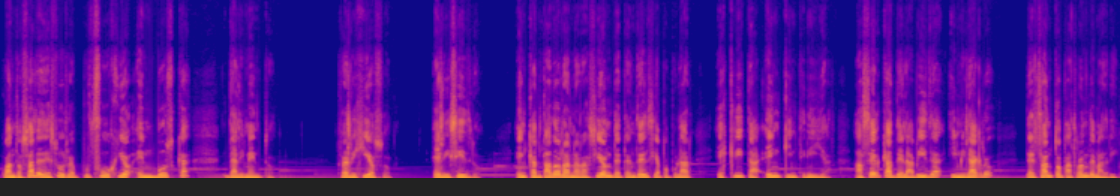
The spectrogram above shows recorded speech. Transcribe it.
cuando sale de su refugio en busca de alimento. Religioso, El Isidro, encantadora narración de tendencia popular escrita en quintinillas acerca de la vida y milagro del santo patrón de Madrid.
